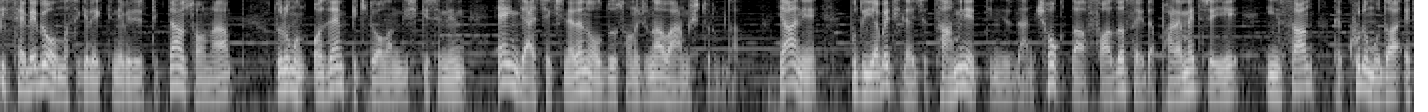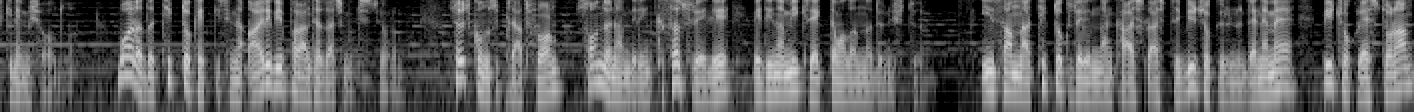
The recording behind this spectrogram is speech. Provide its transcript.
bir sebebi olması gerektiğini belirttikten sonra durumun Ozempic ile olan ilişkisinin en gerçekçi neden olduğu sonucuna varmış durumda. Yani bu diyabet ilacı tahmin ettiğinizden çok daha fazla sayıda parametreyi insan ve kurumu da etkilemiş oldu. Bu arada TikTok etkisine ayrı bir parantez açmak istiyorum. Söz konusu platform son dönemlerin kısa süreli ve dinamik reklam alanına dönüştü. İnsanlar TikTok üzerinden karşılaştığı birçok ürünü deneme, birçok restoran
